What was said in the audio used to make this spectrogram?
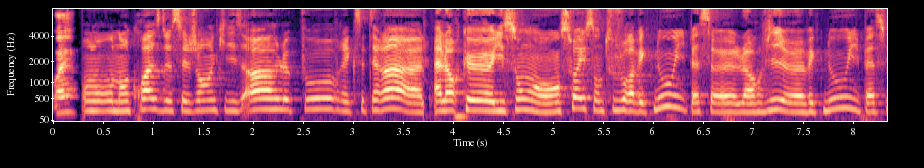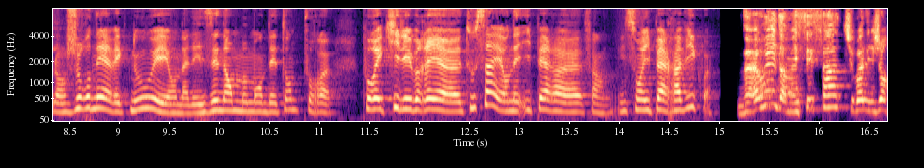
Ouais. On, on, en croise de ces gens qui disent, oh, le pauvre, etc. Alors que ils sont, en soi, ils sont toujours avec nous, ils passent euh, leur vie euh, avec nous, ils passent leur journée avec nous et on a des énormes moments détente pour, euh, pour équilibrer tout ça et on est hyper, enfin, ils sont hyper ravis, quoi. Ben oui, non mais c'est ça, tu vois les gens.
